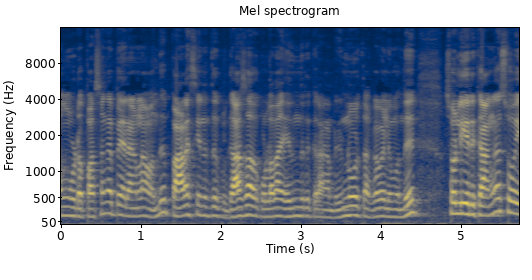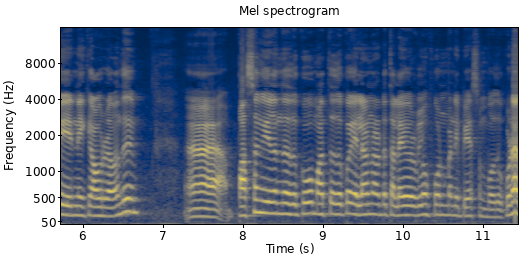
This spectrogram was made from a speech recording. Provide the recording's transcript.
அவங்களோட பசங்க பேரங்களாம் வந்து பாலஸ்தீனத்துக்கு காசாவுக்குள்ளே தான் இருந்திருக்கிறாங்கன்ற இன்னொரு தகவலும் வந்து சொல்லியிருக்காங்க. ஸோ இன்றைக்கி அவரை வந்து பசங்க இழந்ததுக்கோ மற்றதுக்கோ எல்லா நாட்டு தலைவர்களும் ஃபோன் பண்ணி பேசும்போது கூட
